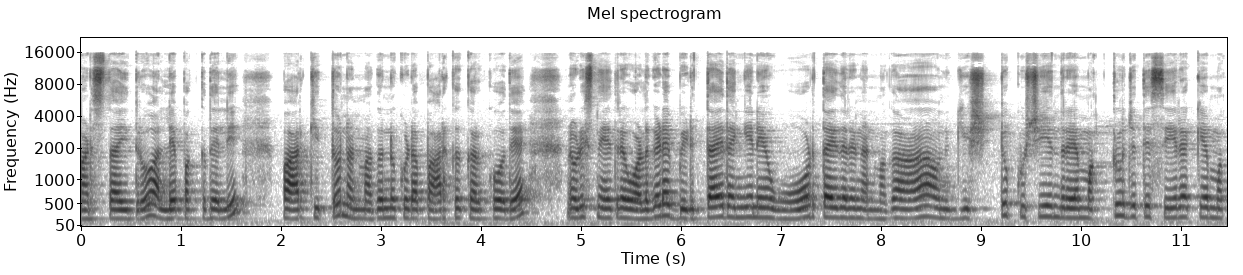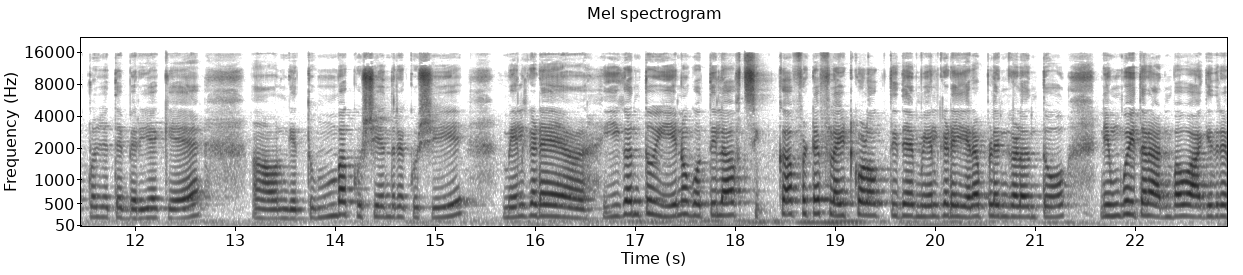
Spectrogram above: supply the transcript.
ಮಾಡಿಸ್ತಾ ಇದ್ರು. ಅಲ್ಲೇ ಪಕ್ಕದಲ್ಲಿ ಪಾರ್ಕ್ ಇತ್ತು. ನನ್ನ ಮಗನ್ನು ಕೂಡ ಪಾರ್ಕ್ ಕರ್ಕೋದೆ. ನೋಡಿ ಸ್ನೇಹಿತರೆ, ಒಳಗಡೆ ಬಿಡ್ತಾ ಇದ್ದಂಗೆ ಓಡ್ತಾ ಇದ್ದಾನೆ ನನ್ನ ಮಗ. ಅವ್ನಿಗೆ ಎಷ್ಟು ಖುಷಿ ಅಂದರೆ ಮಕ್ಕಳ ಜೊತೆ ಸೇರೋಕ್ಕೆ ಮಕ್ಕಳ ಜೊತೆ ಬೆರೆಯೋಕ್ಕೆ ಅವನಿಗೆ ತುಂಬ ಖುಷಿ ಅಂದರೆ ಖುಷಿ. ಮೇಲ್ಗಡೆ, ಈಗಂತೂ ಏನೋ ಗೊತ್ತಿಲ್ಲ, ಸಿಕ್ಕಾಪಟ್ಟೆ ಫ್ಲೈಟ್ಗಳು ಹೋಗ್ತಿದೆ, ಮೇಲ್ಗಡೆ ಏರೋಪ್ಲೇನ್ಗಳಂತೂ. ನಿಮಗೂ ಈ ಥರ ಅನುಭವ ಆಗಿದ್ರೆ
